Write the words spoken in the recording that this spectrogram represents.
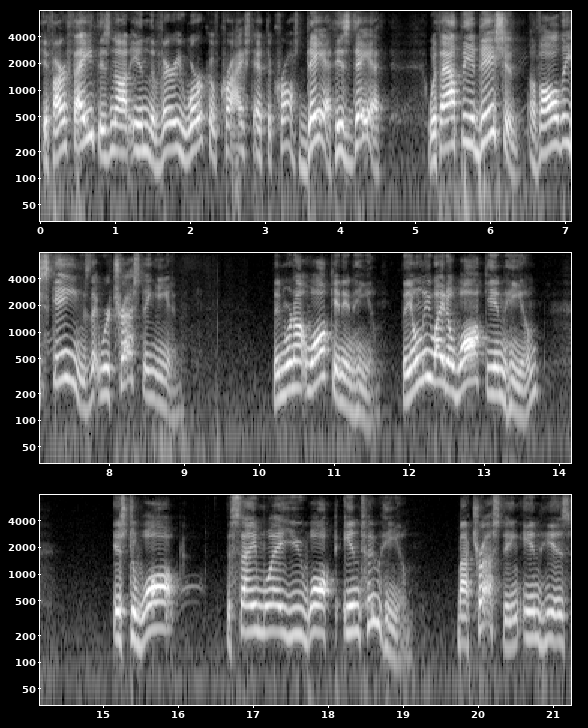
If our faith is not in the very work of Christ at the cross, death, His death, without the addition of all these schemes that we're trusting in, then we're not walking in Him. The only way to walk in Him is to walk the same way you walked into Him by trusting in His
